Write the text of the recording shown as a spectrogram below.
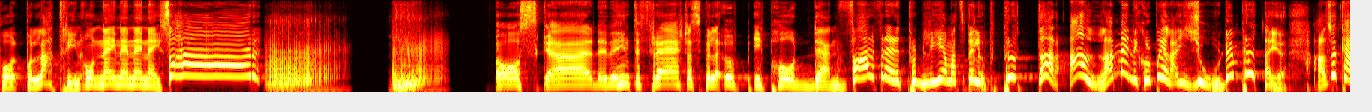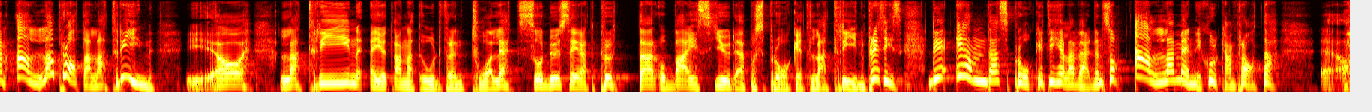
På, på latrin? Åh oh, nej, nej, nej, nej. Så här! Oskar, det är inte fräscht att spela upp i podden. Varför är det ett problem att spela upp pruttar? Alla människor på hela jorden pruttar ju. Alltså kan alla prata latrin. Ja, latrin är ju ett annat ord för en toalett, så du säger att pruttar och bajsljud är på språket latrin. Precis. Det enda språket i hela världen som alla människor kan prata. Ja,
